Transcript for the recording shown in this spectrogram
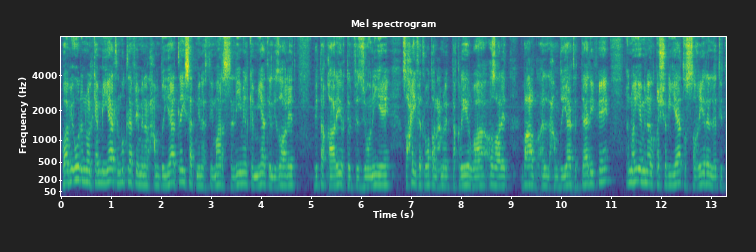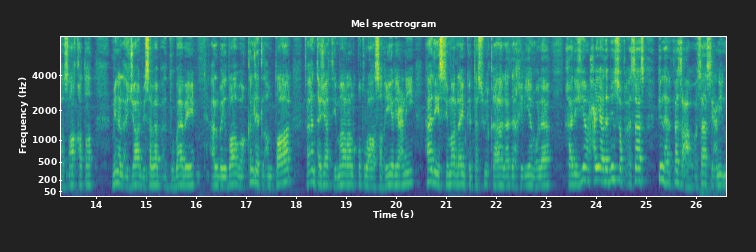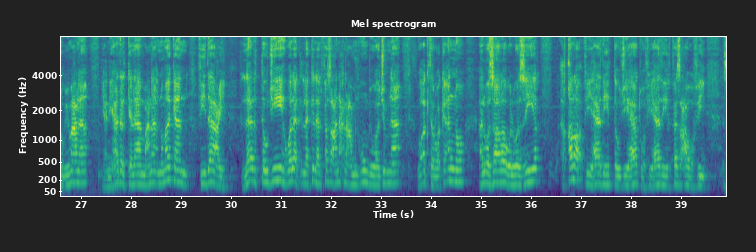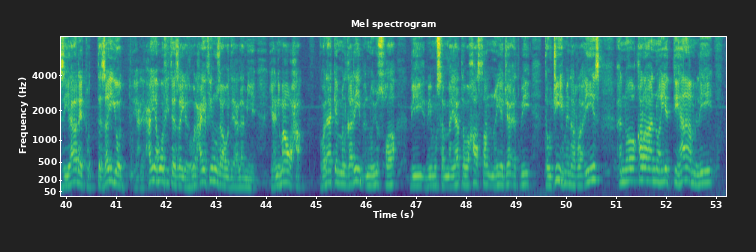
وبيقول إنه الكميات المتلفة من الحمضيات ليست من الثمار السليمة، الكميات اللي ظهرت بتقارير تلفزيونية، صحيفة الوطن عملت تقرير وأظهرت بعض الحمضيات التالفة إنه هي من القشريات الصغيرة التي تساقطت من الأشجار بسبب الذبابة البيضاء وقلة الأمطار فأنتجت ثمارا قطرها صغير يعني. هذه الثمار لا يمكن تسويقها لا داخليا ولا خارجيا. والحقيقة هذا بينصف أساس كل هالفزعة وأساس يعني إنه بمعنى يعني هذا الكلام معناه إنه ما كان في داعي لا للتوجيه ولا لكل هالفزعة نحن عم نقوم بواجبنا وأكثر. وكأنه الوزارة والوزير قرأ في هذه التوجيهات وفي هذه الفزعة وفي زيارة والتزيد. يعني الحقيقة هو في تزيد هو الحقيقة في مزاودة إعلامية. يعني معه حق. ولكن من الغريب أنه يصفى بمسمياتها وخاصة أنه هي جاءت بتوجيه من الرئيس أنه قرأ أنه هي اتهام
